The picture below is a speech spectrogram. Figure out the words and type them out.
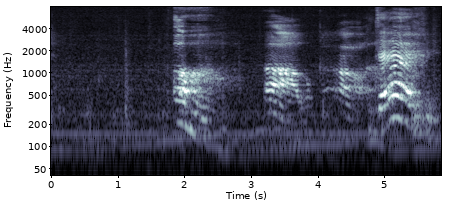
Oh. Oh, oh, dude.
